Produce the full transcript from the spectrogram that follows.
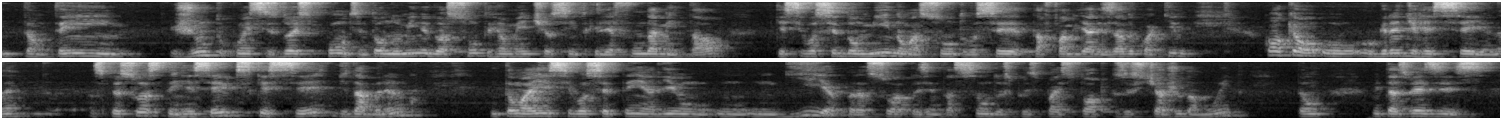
Então, tem, junto com esses dois pontos, então o domínio do assunto realmente eu sinto que ele é fundamental, porque se você domina o assunto, você está familiarizado com aquilo, qual que é o, o, o, grande receio, né? As pessoas têm receio de esquecer, de dar branco. Então aí, se você tem ali um, um, um guia para a sua apresentação dos principais tópicos, isso te ajuda muito. Então, muitas vezes,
